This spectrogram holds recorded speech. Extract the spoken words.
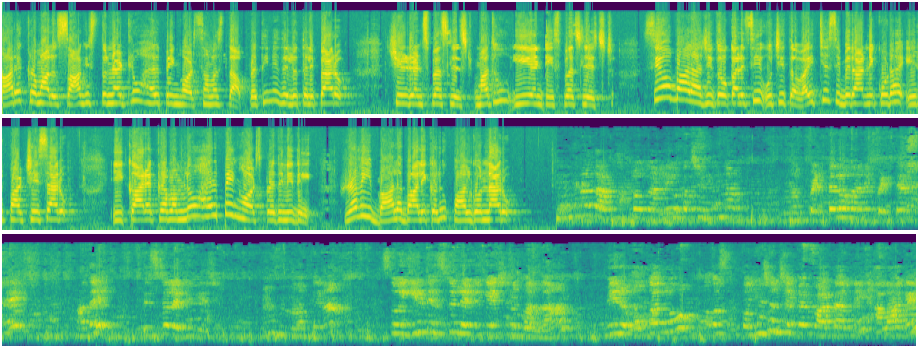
కార్యక్రమాలు సాగిస్తున్నట్లు హెల్పింగ్ హార్ట్ సంస్థ ప్రతినిధులు తెలిపారు. Children specialist Madhu ENT specialist శివబాలాజీతో కలిసి ఉచిత వైద్య శిబిరాన్ని కూడా ఏర్పాటు చేశారు. ఈ కార్యక్రమంలో హెల్పింగ్ హార్ట్స్ ప్రతినిధి రవి బాలబాలికలు పాల్గొన్నారు. పెట్టెలో కానీ పెట్టేస్తే అదే డిజిటల్ ఎడ్యుకేషన్ ఓకేనా? సో ఈ డిజిటల్ ఎడ్యుకేషన్ వల్ల మీరు ఒకరు కొంచెం చెప్పే పాఠాన్ని అలాగే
